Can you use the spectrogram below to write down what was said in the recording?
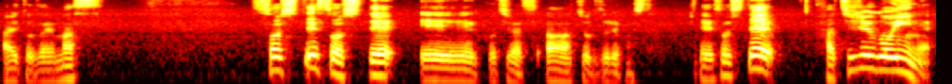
ありがとうございます。そして、そして、えー、こちらです。あ、ちょっとずれました。えー、そして、85いいね。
